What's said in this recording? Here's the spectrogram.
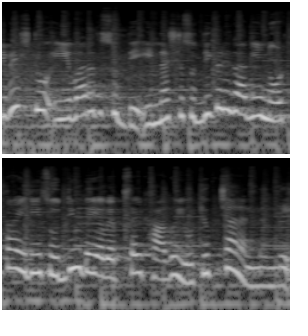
ಇವೆಷ್ಟು ಈ ವಾರದ ಸುದ್ದಿ. ಇನ್ನಷ್ಟು ಸುದ್ದಿಗಳಿಗಾಗಿ ನೋಡ್ತಾ ಇರಿ ಸುದ್ದಿ ಉದಯ ವೆಬ್ಸೈಟ್ ಹಾಗೂ ಯೂಟ್ಯೂಬ್ ಚಾನೆಲ್ನಲ್ಲಿ.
